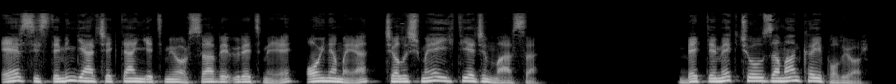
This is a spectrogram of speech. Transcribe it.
Eğer sistemin gerçekten yetmiyorsa ve üretmeye, oynamaya, çalışmaya ihtiyacın varsa. Beklemek çoğu zaman kayıp oluyor.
